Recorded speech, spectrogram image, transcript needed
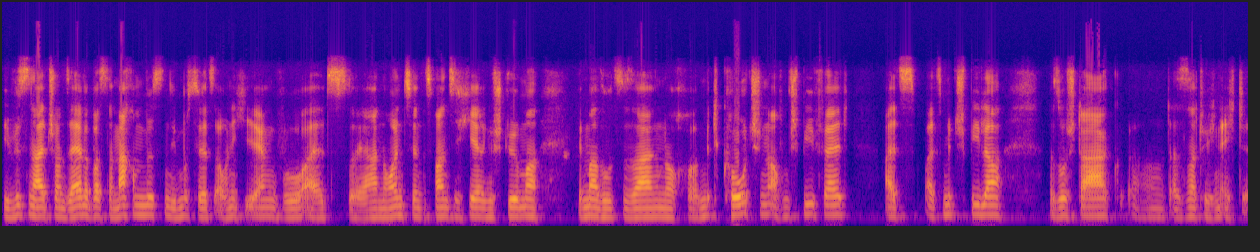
die wissen halt schon selber, was sie machen müssen. Die musst du jetzt auch nicht irgendwo als ja, 19-, 20-jährige Stürmer immer sozusagen noch mitcoachen auf dem Spielfeld als, als Mitspieler so stark. Äh, das ist natürlich ein echt,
